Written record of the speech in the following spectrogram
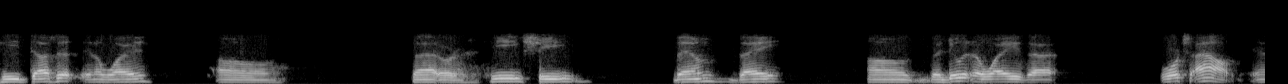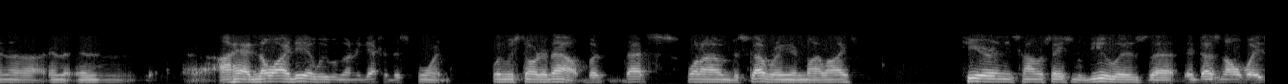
he does it in a way uh, that or he, she, them, they, uh, they do it in a way that works out. And, uh, and, and I had no idea we were going to get to this point when we started out, but that's what I'm discovering in my life here in these conversations with you is that it doesn't always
